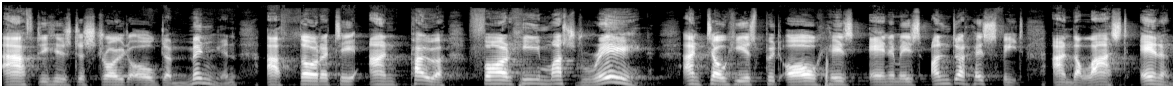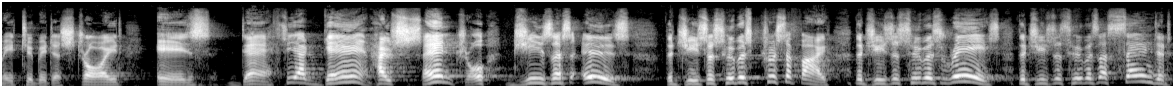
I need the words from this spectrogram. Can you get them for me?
after he has destroyed all dominion, authority, and power. For he must reign until he has put all his enemies under his feet, and the last enemy to be destroyed is death. See again how central Jesus is. The Jesus who was crucified, the Jesus who was raised, the Jesus who was ascended,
